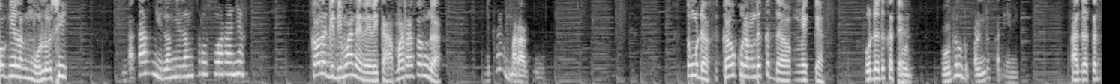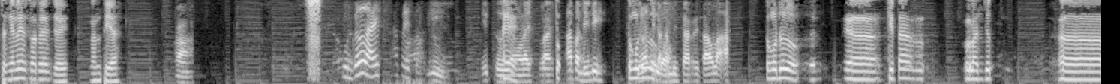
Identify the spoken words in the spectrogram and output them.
Kok ngilang mulu sih? Enggak tahu hilang-hilang terus suaranya Kau lagi di mana nih? Di kamar atau enggak? di kamar aku. Tunggu dah, kau kurang deket dah mic-nya. Udah deket ya? Udah udah paling dekat ini. Agak kencengin aja suaranya Joy. Nanti ya. Ah, Google Live apa itu? Hmm, itu Eh, yang live live. Apa Didi? Tunggu Jelas dulu. tidak? Akan dicari tahu lah. Tunggu dulu. Eh, kita lanjut eh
